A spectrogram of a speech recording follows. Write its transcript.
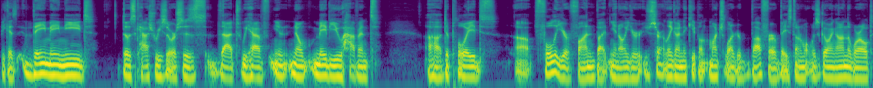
because they may need those cash resources that we have. You know, maybe you haven't uh, deployed uh, fully your fund, but you know you're, you're certainly going to keep a much larger buffer based on what was going on in the world.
